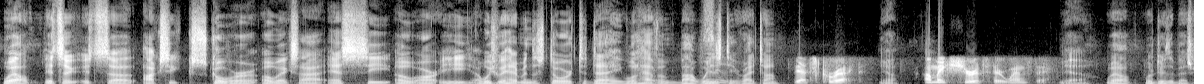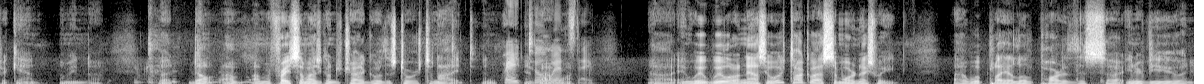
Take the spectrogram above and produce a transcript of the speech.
Well, it's a it's a OxiScore, O X I S C O R E. I wish we had them in the store today. We'll have them by Wednesday, right, Tom? That's correct. Yeah. I'll make sure it's there Wednesday. Yeah. Well, we'll do the best we can. I mean, uh, but don't. I'm, I'm afraid somebody's going to try to go to the stores tonight. And, Wait and till buy one. Wednesday. Uh, and we, we will announce it. We'll talk about it some more next week. Uh, we'll play a little part of this uh, interview and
